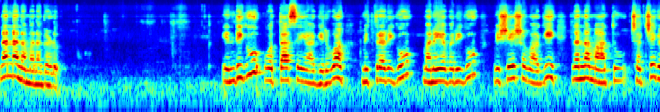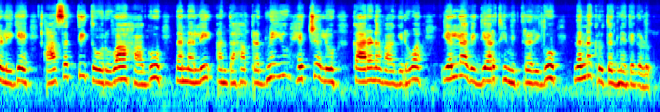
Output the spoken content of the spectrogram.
ನನ್ನ ನಮನಗಳು. ಎಂದಿಗೂ ಒತ್ತಾಸೆಯಾಗಿರುವ ಮಿತ್ರರಿಗೂ, ಮನೆಯವರಿಗೂ ವಿಶೇಷವಾಗಿ ನನ್ನ ಮಾತು, ಚರ್ಚೆಗಳಿಗೆ ಆಸಕ್ತಿ ತೋರುವ ಹಾಗೂ ನನ್ನಲ್ಲಿ ಅಂತಹ ಪ್ರಜ್ಞೆಯು ಹೆಚ್ಚಲು ಕಾರಣವಾಗಿರುವ ಎಲ್ಲ ವಿದ್ಯಾರ್ಥಿ ಮಿತ್ರರಿಗೂ ನನ್ನ ಕೃತಜ್ಞತೆಗಳು.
